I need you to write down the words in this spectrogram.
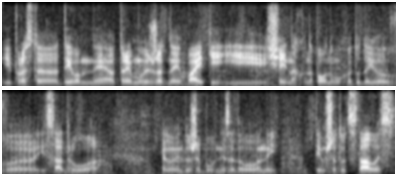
І просто дивом не отримую жодної пайки, і ще й на, на повному ходу даю в е, Іса другого. Я думаю, він дуже був незадоволений тим, що тут сталося.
